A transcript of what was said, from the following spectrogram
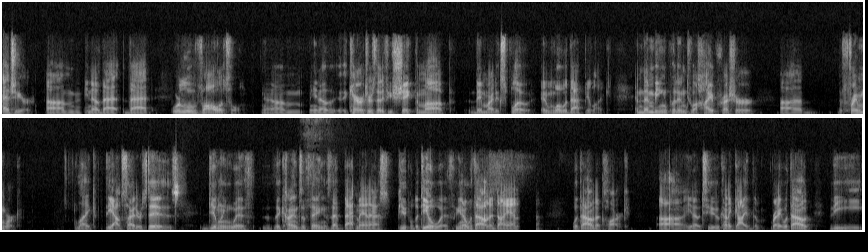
edgier. Um, you know that that were a little volatile. Um, you know, characters that if you shake them up, they might explode. And what would that be like? And then being put into a high pressure uh, framework like The Outsiders is, dealing with the kinds of things that Batman asked people to deal with, you know, without a Diana, without a Clark, uh, you know, to kind of guide them, right? Without the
